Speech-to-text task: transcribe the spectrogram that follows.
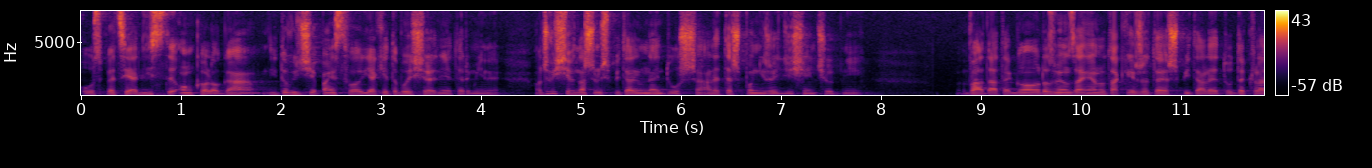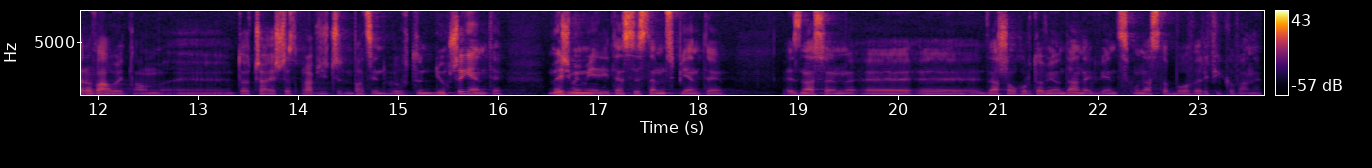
u specjalisty onkologa i tu widzicie Państwo, jakie to były średnie terminy. Oczywiście w naszym szpitalu najdłuższe, ale też poniżej 10 dni. Wada tego rozwiązania no takie, że te szpitale tu deklarowały tą, y, to trzeba jeszcze sprawdzić, czy ten pacjent był w tym dniu przyjęty. Myśmy mieli ten system spięty z, naszym, y, y, z naszą hurtownią danych, więc u nas to było weryfikowane.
